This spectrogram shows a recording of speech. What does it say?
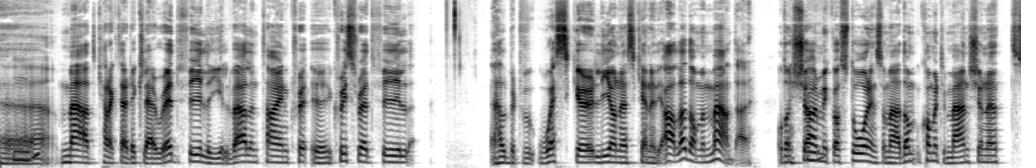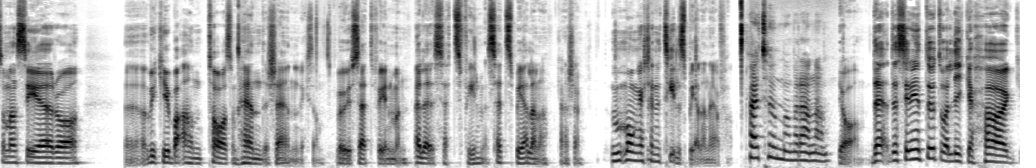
Eh, Mm. Med karaktärer Declare Redfield, Jill Valentine, eh, Chris Redfield, Albert Wesker, Leon S. Kennedy, alla de är med där. Och de kör Mm. mycket av storyn som är, de kommer till mansionet som man ser och eh, vi kan ju bara anta vad som händer sen liksom. Vi har ju sett filmen, eller sett filmen, sett spelarna kanske. Många känner till spelarna i alla fall. Skär tummen varandra. Ja, det, det ser inte ut att vara lika hög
